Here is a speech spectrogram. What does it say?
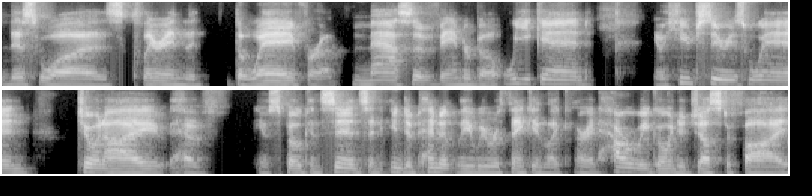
this was clearing the the way for a massive Vanderbilt weekend, you know, huge series win. Joe and I have you know spoken since, and independently we were thinking like, all right, how are we going to justify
